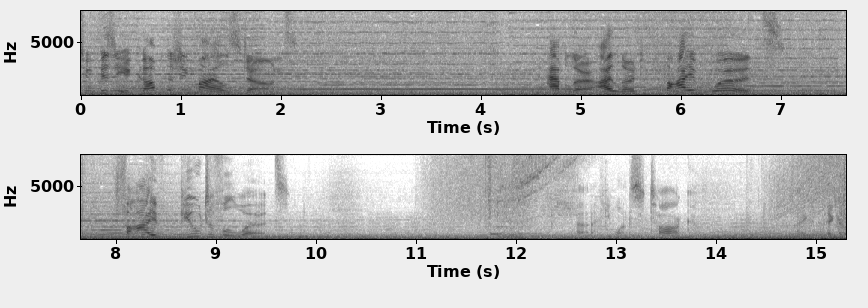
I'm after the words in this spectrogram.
Too busy accomplishing milestones. Abler, I learned five words. Five beautiful words. Uh, he wants to talk. I can pick up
